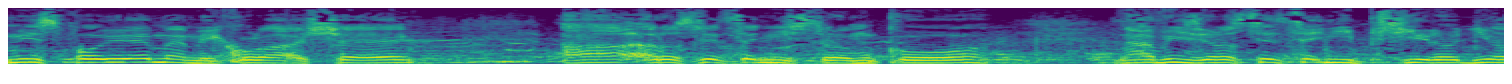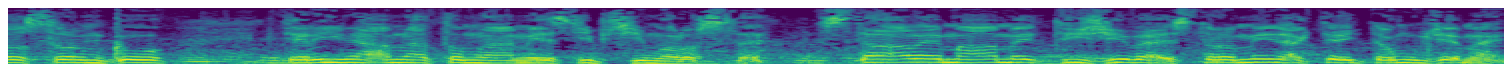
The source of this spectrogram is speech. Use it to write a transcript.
My spojujeme Mikuláše a rozsvěcení stromku, navíc rozsvěcení přírodního stromku, který nám na tom náměstí přímo roste. Stále máme ty živé stromy, na které to můžeme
